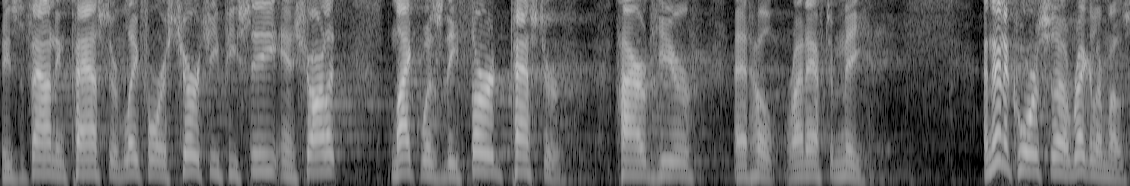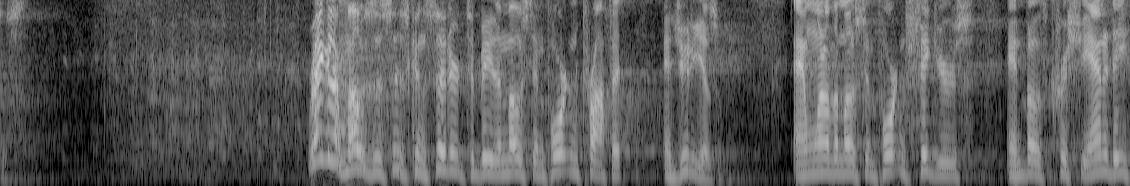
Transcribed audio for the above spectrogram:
He's the founding pastor of Lake Forest Church, EPC, in Charlotte. Mike was the third pastor hired here at Hope, right after me. And then, of course, uh, regular Moses. regular Moses is considered to be the most important prophet in Judaism and one of the most important figures in both Christianity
